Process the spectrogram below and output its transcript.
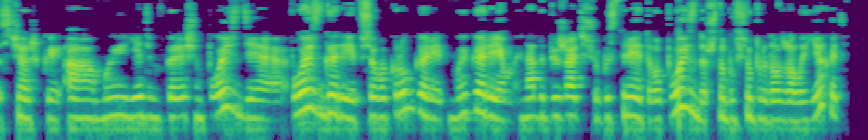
с чашкой, а мы едем в горящем поезде, поезд горит, все вокруг горит, мы горим, и надо бежать еще быстрее этого поезда, чтобы все продолжало ехать,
